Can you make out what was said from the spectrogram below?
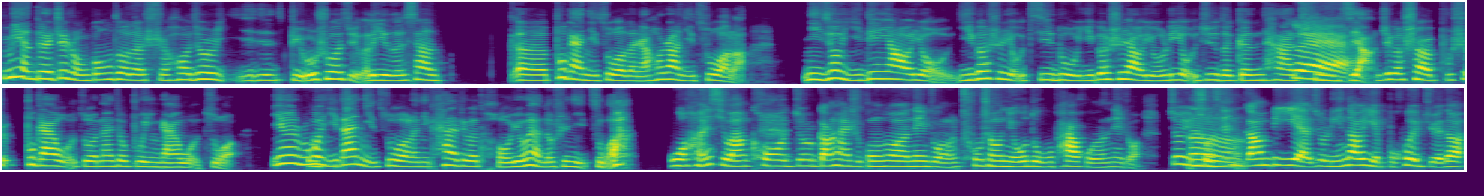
面对这种工作的时候，就是比如说举个例子，像呃不该你做的，然后让你做了，你就一定要有一个是有记录，一个是要有理有据的跟他去讲这个事儿，不是不该我做，那就不应该我做。因为如果一旦你做了，你开的这个头永远都是你做。我很喜欢抠，就是刚开始工作的那种初生牛犊不怕虎的那种。就首先你刚毕业，就领导也不会觉得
